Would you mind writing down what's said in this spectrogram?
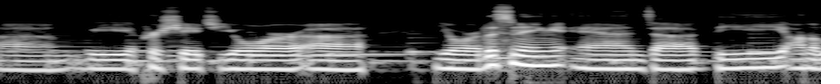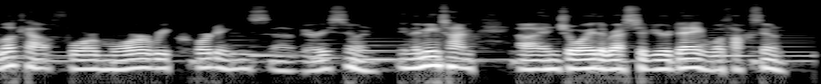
Um, we appreciate your uh, your listening and uh, be on the lookout for more recordings uh, very soon. In the meantime, uh, enjoy the rest of your day. We'll talk soon.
